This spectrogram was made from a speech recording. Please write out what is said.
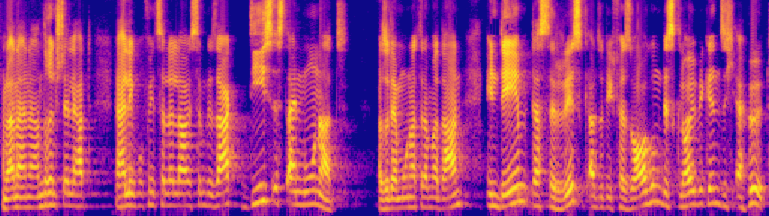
Und an einer anderen Stelle hat der heilige Prophet sallallahu alaihi wasallam gesagt, dies ist ein Monat, also der Monat Ramadan, in dem das Risk, also die Versorgung des Gläubigen sich erhöht.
